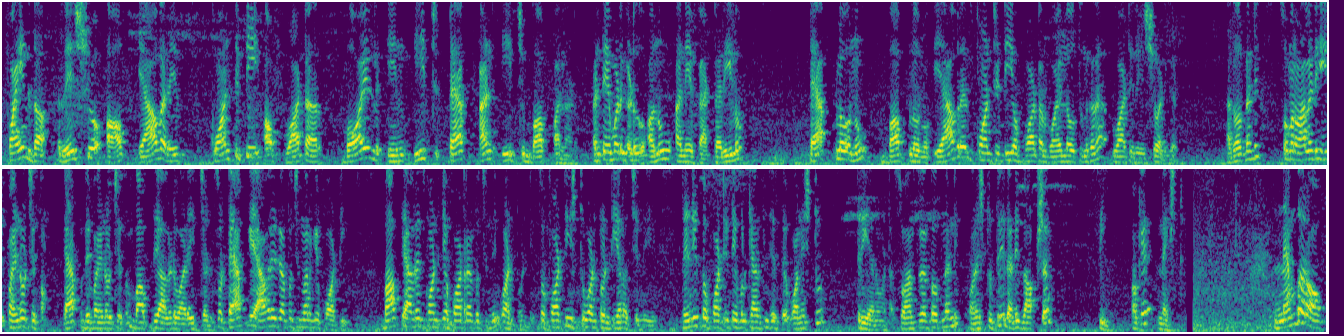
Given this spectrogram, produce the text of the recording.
find the ratio of average quantity of water boiled in each tap and each bob అన్నాడు. అంటే ఏమడిగాడు? అను అనే ఫ్యాక్టరీలో ట్యాప్లోను బాప్లోను average quantity of water boil అవుతుంది కదా వాటి రేషియో అడిగాడు. అర్థమవుతుందండి? సో మనం ఆల్రెడీ ఫైండ్ అవుట్ చేసాం. ట్యాప్ది ఫైండ్ అవుట్ చేసాం బాప్ది ఆల్రెడీ వాడే ఇచ్చాడు. సో ట్యాప్కి యావరేజ్ ఎంత వచ్చింది మనకి? ఫార్టీ. బాబుకి యావరేజ్ క్వాంటిటీ ఆఫ్ వాటర్ ఎంత వచ్చింది one twenty so forty is to one twenty అని వచ్చింది. రెండింటిలో ఫార్టీ టేబుల్ క్యాన్సిల్ చేస్తే వన్ ఇస్ టు త్రీ అనమాట సో ఆన్సర్ ఎంత అవుతుందండి one is to three that is option C okay next number of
